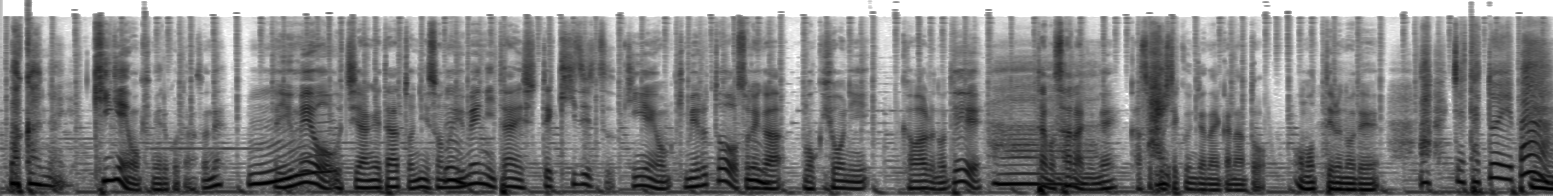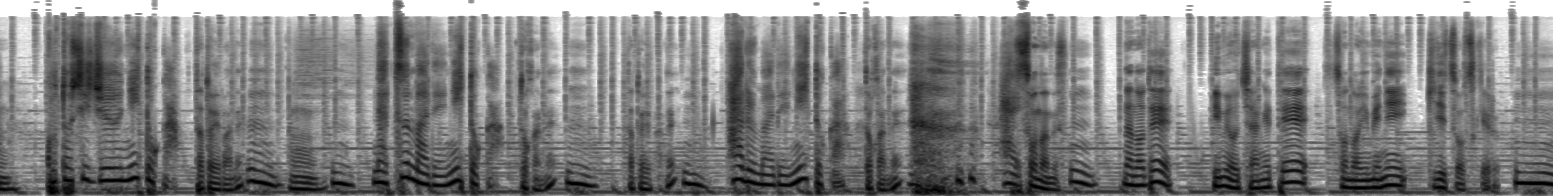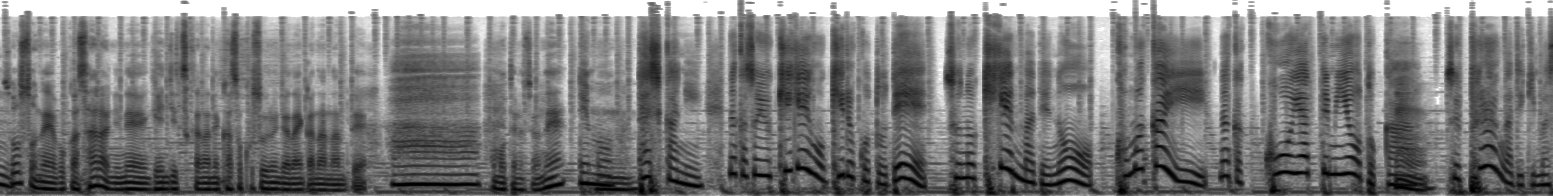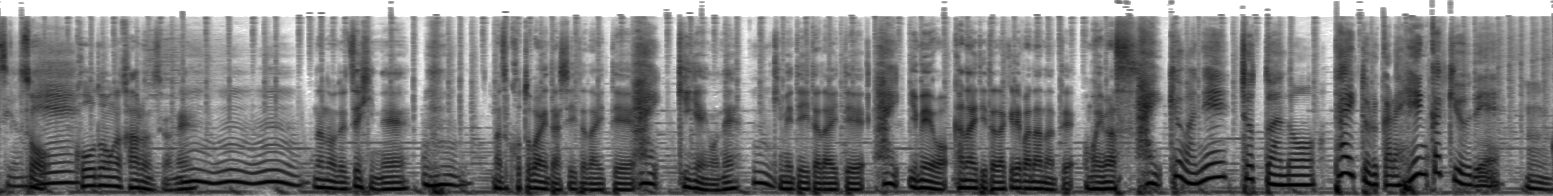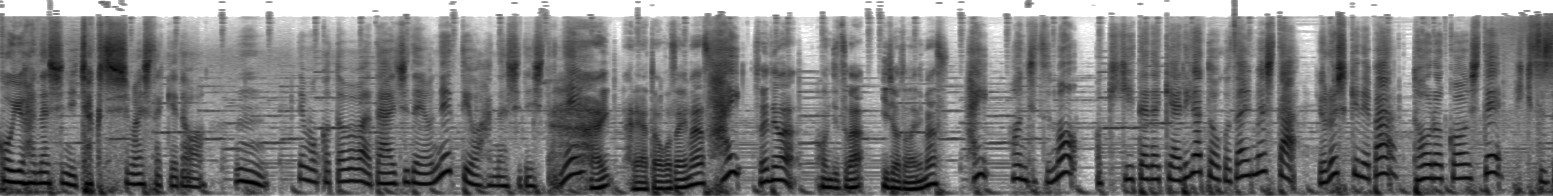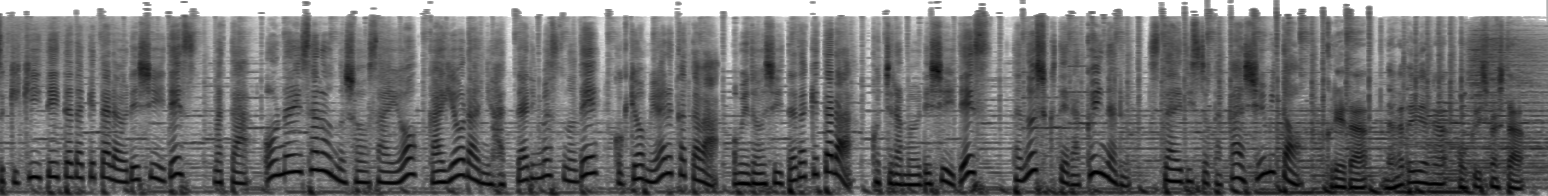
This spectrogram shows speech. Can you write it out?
わかんない。期限を決めることなんですよね。夢を打ち上げた後にその夢に対して期日期限を決めるとそれが目標に変わるのであー。多分さらにね加速していくんじゃないかなと思ってるので、あじゃあ例えば、うん。今年中にとか、例えばね、うん。うん、うん、夏までにとか、とかね。うん。例えばね。うん、春までにとか。とかね、はい、そうなんです。うん。なので夢を打ち上げてその夢に期日をつける、うん、そうするとね僕はさらにね現実化がね加速するんじゃないかななんて思ってるんですよね。でも、うん。確かになんかそういう期限を切ることでその期限までの細かいなんかこうやってみようとか、うん。そういうプランができますよね。そう。行動が変わるんですよね、うんうんうん。なのでぜひねうん。まず言葉に出していただいてはい、期限をねうん、決めていただいてはい。夢を叶えていただければななんて思います、はい。今日はねちょっとあのタイトルから変化球でうん、こういう話に着地しましたけど、うん、でも言葉は大事だよねっていうお話でしたね。はい。ありがとうございます。はい、それでは本日は以上となります。はい、本日もお聞きいただきありがとうございました。よろしければ登録をして引き続き聞いていただけたら嬉しいです。また、オンラインサロンの詳細を概要欄に貼ってありますので、ご興味ある方はお目通しいただけたらこちらも嬉しいです。楽しくて楽になるスタイリスト高橋由美とクリエイター永田優也がお送りしました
